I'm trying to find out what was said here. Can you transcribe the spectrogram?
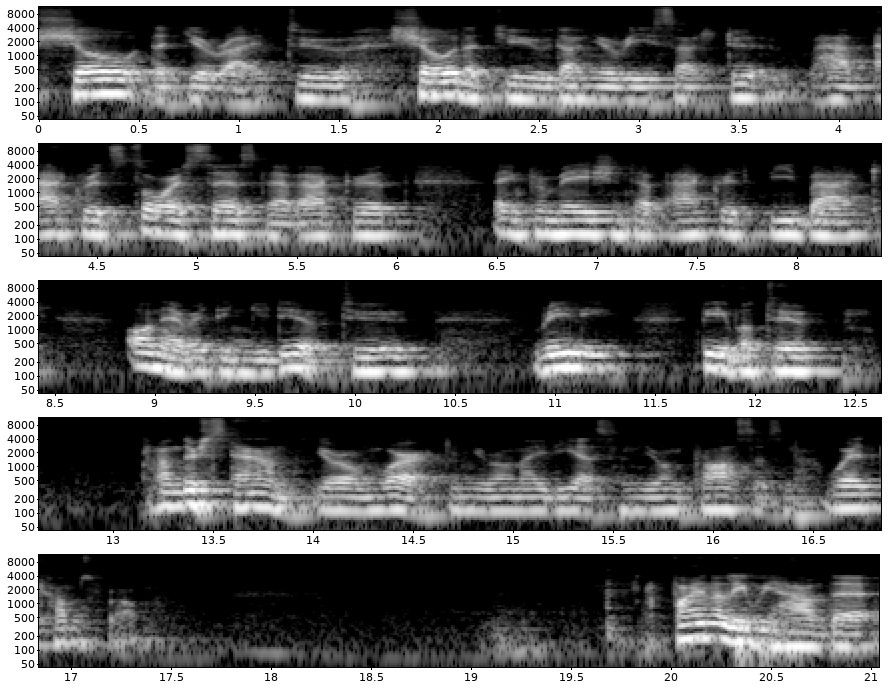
show that you're right, to show that you've done your research, to have accurate sources, to have accurate information, to have accurate feedback on everything you do, to really be able to understand your own work and your own ideas and your own process and where it comes from. Finally, we have the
